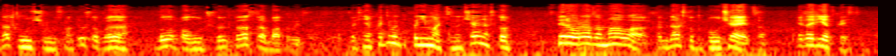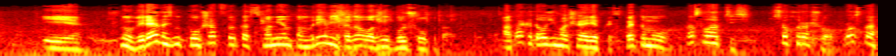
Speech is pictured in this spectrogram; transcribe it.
докручиваю, смотрю, чтобы это было получше, только тогда срабатывает. То есть необходимо это понимать изначально, что с первого раза мало, когда что-то получается. Это редкость. И ну, вероятность будет повышаться только с моментом времени, когда у вас будет больше опыта. А так это очень большая редкость. Поэтому расслабьтесь, все хорошо. Просто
